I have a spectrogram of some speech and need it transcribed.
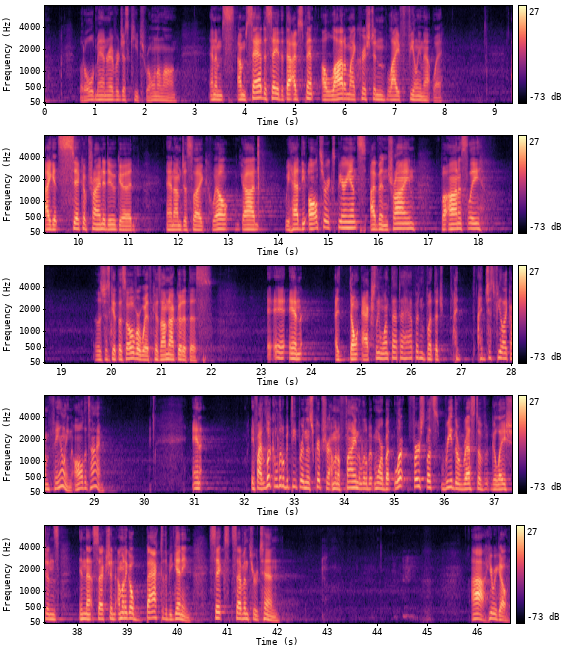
But Old Man River just keeps rolling along. And I'm, I'm sad to say that, that I've spent a lot of my Christian life feeling that way. I get sick of trying to do good, and I'm just like, well, God, we had the altar experience. I've been trying, but honestly, let's just get this over with because I'm not good at this. And I don't actually want that to happen, but the, I, I just feel like I'm failing all the time. And if I look a little bit deeper in the scripture, I'm going to find a little bit more. But first, let's read the rest of Galatians in that section. I'm going to go back to the beginning 6, 7 through 10. Ah, here we go.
